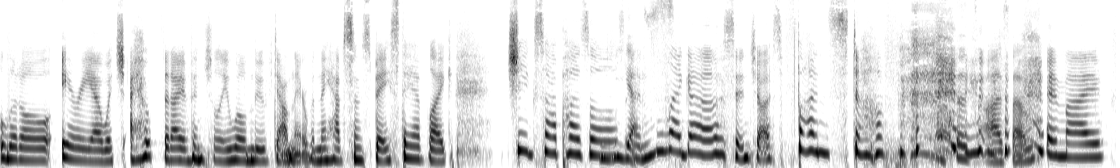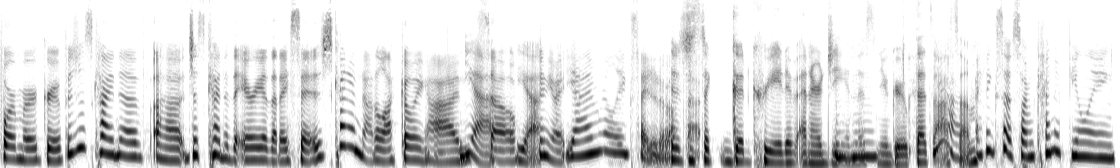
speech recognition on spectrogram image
little area, which I hope that I eventually will move down there when they have some space. They have like jigsaw puzzles and Legos and just fun stuff. That's awesome. in my former group. It's just kind of uh, just kind of the area that I sit. It's just kind of not a lot going on. Yeah, So yeah. anyway, yeah, I'm really excited about There's that. just a good creative energy in this new group. That's Mm-hmm. Yeah, awesome. I think so. So I'm kind of feeling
